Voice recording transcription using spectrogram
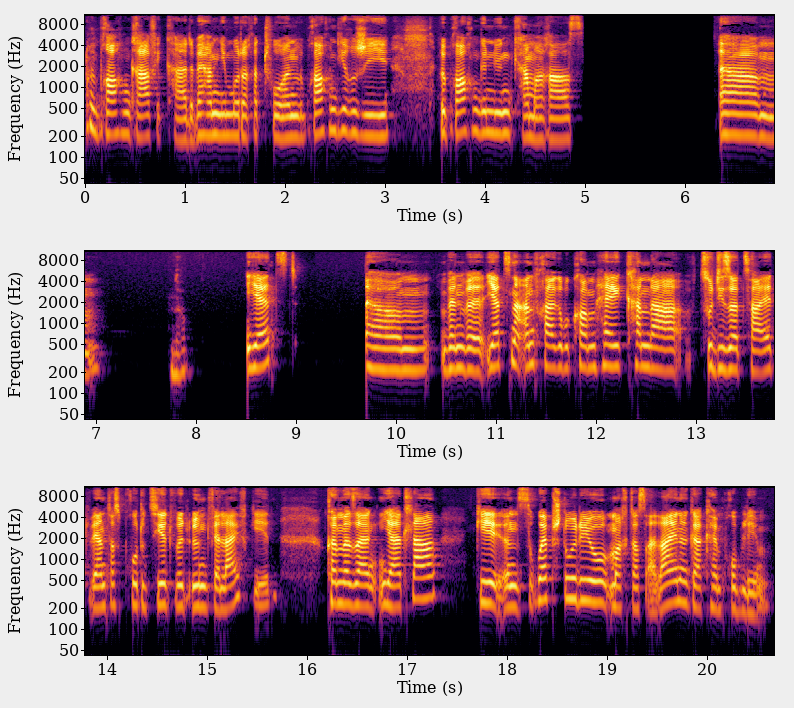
wir brauchen Grafikkarte, wir haben die Moderatoren, wir brauchen die Regie, wir brauchen genügend Kameras. Ähm, no. Jetzt, ähm, wenn wir jetzt eine Anfrage bekommen, hey, kann da zu dieser Zeit, während das produziert wird, irgendwer live gehen, können wir sagen, ja klar, geh ins Webstudio, mach das alleine, gar kein Problem.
